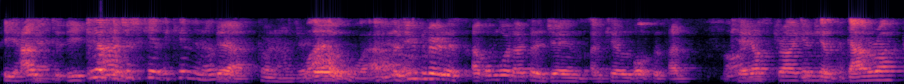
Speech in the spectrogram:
He has Yeah. to, he Look, can. it just killed, it killed another Yeah. Kurnoth Hunter. Wow. So, wow. If you compare this, at one point I played James and killed what was it, a Chaos You Dragon. killed the Galrock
